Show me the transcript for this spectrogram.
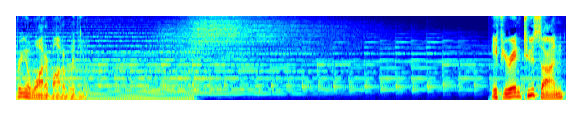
bring a water bottle with you. If you're in Tucson,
